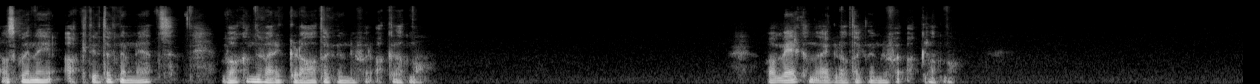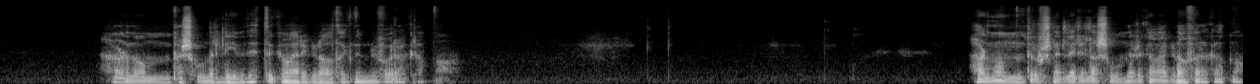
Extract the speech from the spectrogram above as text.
La oss gå inn i aktiv takknemlighet. Hva kan du være glad og takknemlig for akkurat nå? Hva mer kan du være glad og takknemlig for akkurat nå? Har du noen personer i livet ditt du kan være glad og takknemlig for akkurat nå? Har du noen profesjonelle relasjoner du kan være glad for akkurat nå?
